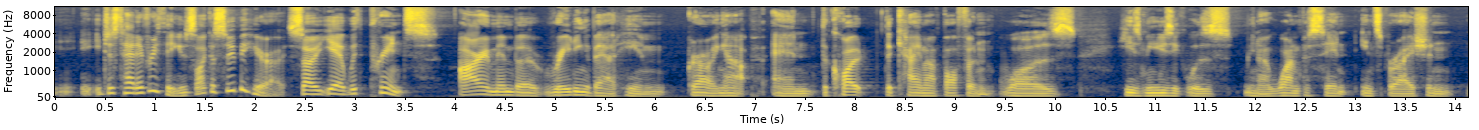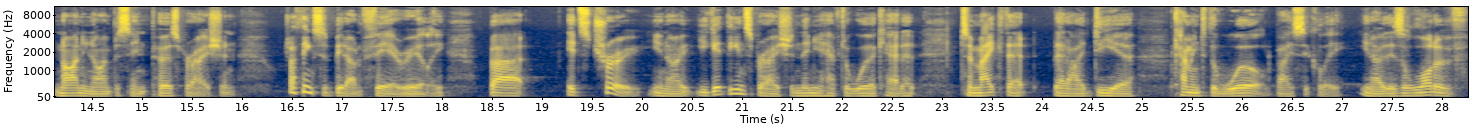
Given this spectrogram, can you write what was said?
he just had everything. He was like a superhero. So yeah, with Prince, I remember reading about him growing up, and the quote that came up often was his music was, you know, 1% inspiration, 99% perspiration, which I think is a bit unfair, really. But it's true, you know, you get the inspiration, then you have to work at it to make that, that idea come into the world, basically. You know, there's a lot of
